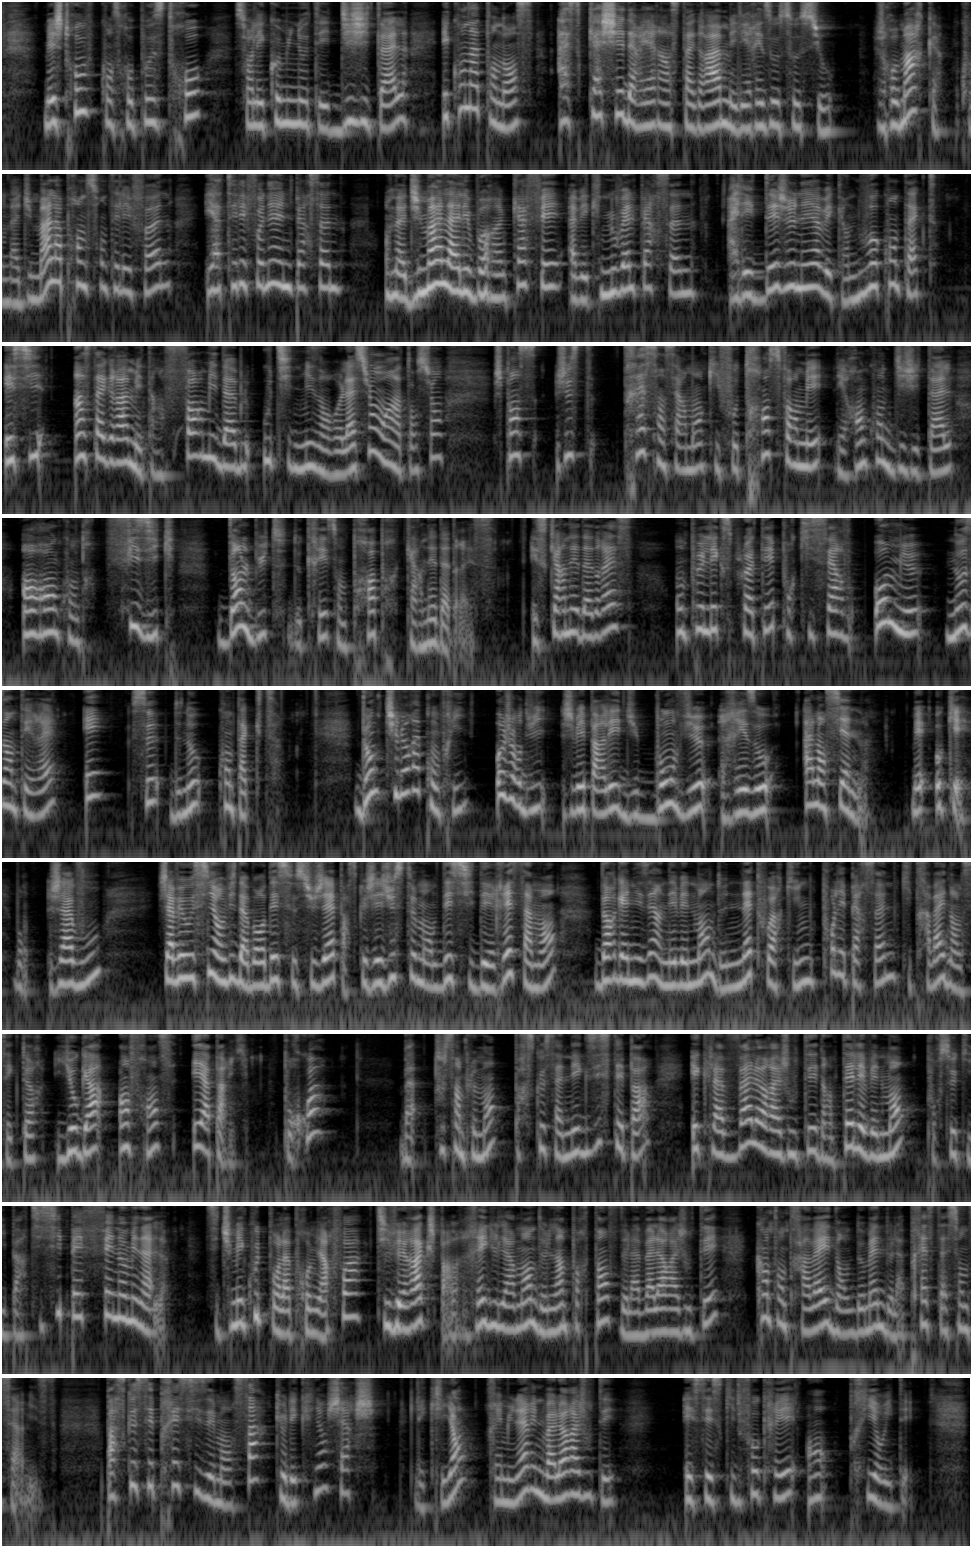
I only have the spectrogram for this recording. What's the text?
Mais je trouve qu'on se repose trop sur les communautés digitales et qu'on a tendance à se cacher derrière Instagram et les réseaux sociaux. Je remarque qu'on a du mal à prendre son téléphone et à téléphoner à une personne. On a du mal à aller boire un café avec une nouvelle personne, aller déjeuner avec un nouveau contact. Et si Instagram est un formidable outil de mise en relation, hein, attention, je pense juste très sincèrement qu'il faut transformer les rencontres digitales en rencontres physiques dans le but de créer son propre carnet d'adresses. Et ce carnet d'adresses, on peut l'exploiter pour qu'il serve au mieux nos intérêts et ceux de nos contacts. Donc tu l'auras compris, aujourd'hui je vais parler du bon vieux réseau à l'ancienne. Mais ok, bon, j'avoue, j'avais aussi envie d'aborder ce sujet parce que j'ai justement décidé récemment d'organiser un événement de networking pour les personnes qui travaillent dans le secteur yoga en France et à Paris. Pourquoi? Bah, tout simplement parce que ça n'existait pas et que la valeur ajoutée d'un tel événement, pour ceux qui y participent, est phénoménale. Si tu m'écoutes pour la première fois, tu verras que je parle régulièrement de l'importance de la valeur ajoutée quand on travaille dans le domaine de la prestation de services. Parce que c'est précisément ça que les clients cherchent. Les clients rémunèrent une valeur ajoutée. Et c'est ce qu'il faut créer en priorité.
